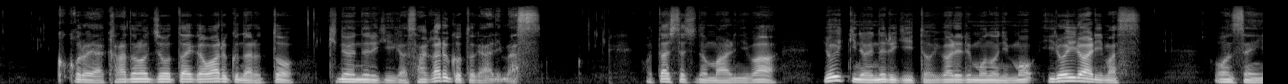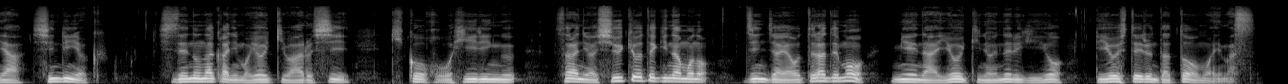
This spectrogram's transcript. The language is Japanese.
心や体の状態が悪くなると、気のエネルギーが下がることがあります。私たちの周りには、良い気のエネルギーと言われるものにもいろいろあります。温泉や森林浴、自然の中にも良い気はあるし、気候法、ヒーリング、さらには宗教的なもの、神社やお寺でも見えない良い気のエネルギーを利用しているんだと思います。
